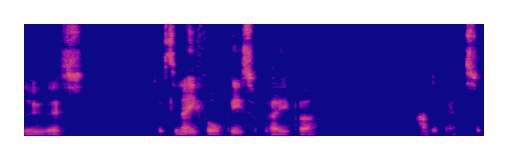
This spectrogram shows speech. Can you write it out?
to do this. just an A4 piece of paper and a pencil.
